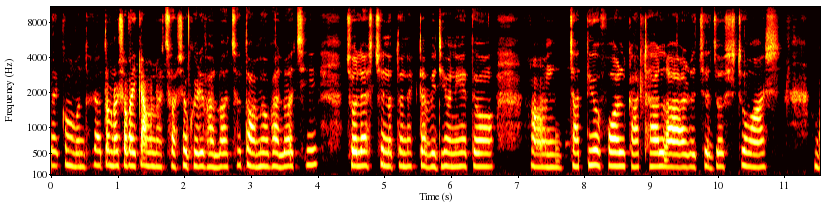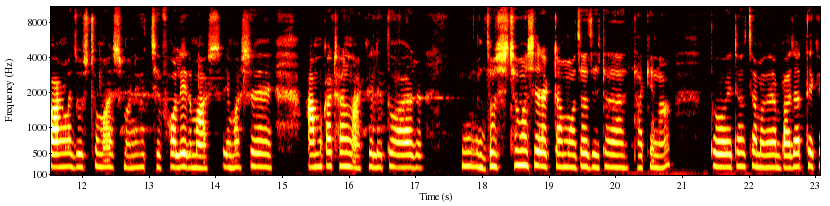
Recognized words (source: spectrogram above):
আলাইকুম বন্ধুরা, তোমরা সবাই কেমন আছো? আশা করি ভালো আছো, তো আমিও ভালো আছি। চলে আসছি নতুন একটা ভিডিও নিয়ে। তো জাতীয় ফল, কাঁঠাল আর হচ্ছে জ্যৈষ্ঠ মাস, বাংলা জ্যৈষ্ঠ মাস মানে হচ্ছে ফলের মাস। এ মাসে আম, কাঁঠাল না খেলে তো আর জ্যৈষ্ঠ মাসের একটা মজা যেটা থাকে না। তো এটা হচ্ছে আমাদের বাজার থেকে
